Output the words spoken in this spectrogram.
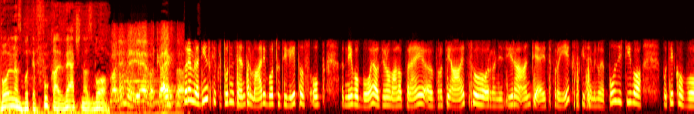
Bolj nas boste fukali, več nas bo. Torej, Mladinski kulturni center Maribor tudi letos ob dnevu boja oziroma malo prej eh, proti AIDS-u organizira anti-AIDS projekt, ki se imenuje Pozitivo. Potekal bo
